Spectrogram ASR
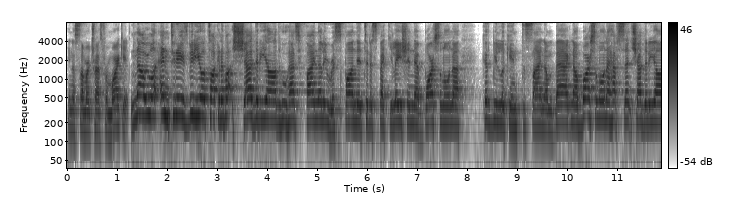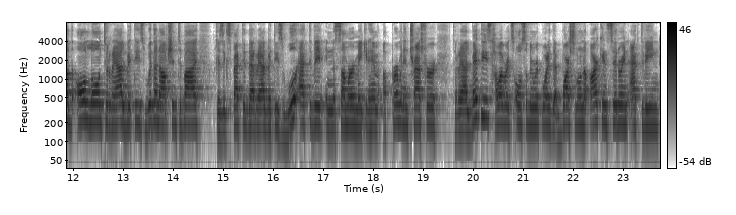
in a summer transfer market. Now we will end today's video talking about Chadi Riad who has finally responded to the speculation that Barcelona could be looking to sign him back. Now Barcelona have sent Chadi Riad on loan to Real Betis with an option to buy, which is expected that Real Betis will activate in the summer, making him a permanent transfer to Real Betis. However, it's also been reported that Barcelona are considering activating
